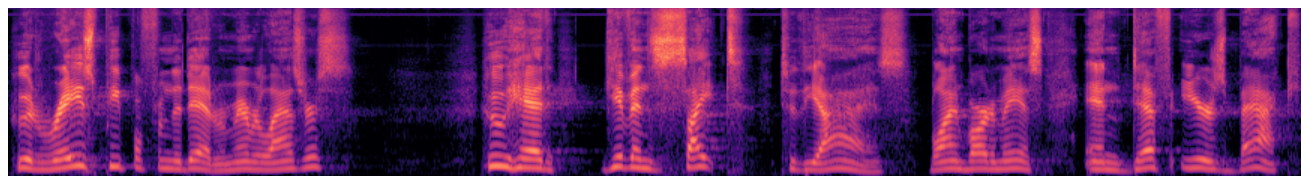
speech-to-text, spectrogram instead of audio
who had raised people from the dead, remember Lazarus? Who had given sight to the eyes, blind Bartimaeus, and deaf ears back,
